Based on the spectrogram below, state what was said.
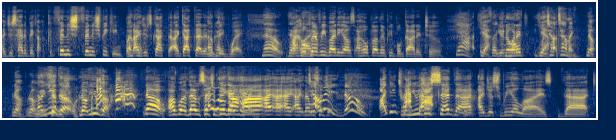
I just had a big finish finish speaking, but I just got that. I got that in Okay. a big way. No, that I hope like- everybody else. I hope other people got it too. Yeah, Yeah. like you know what? well, yeah. tell- tell me. No, no, no. No, you finish. go. No, you go. No, I, that was such a I big aha. I, I, I, that was Tell such me. a. No, I can track When you back. just said that, I just realized that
